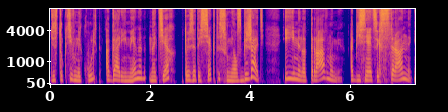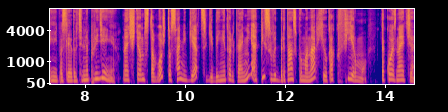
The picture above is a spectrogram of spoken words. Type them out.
деструктивный культ, а Гарри и Меган — на тех, кто из этой секты сумел сбежать. И именно травмами объясняется их странное и непоследовательное поведение. Начнем с того, что сами герцоги, да и не только они, описывают британскую монархию как фирму. Такое, знаете,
